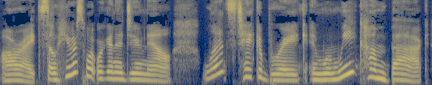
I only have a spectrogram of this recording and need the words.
All right. So here's what we're going to do now. Let's take a break. And when we come back,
